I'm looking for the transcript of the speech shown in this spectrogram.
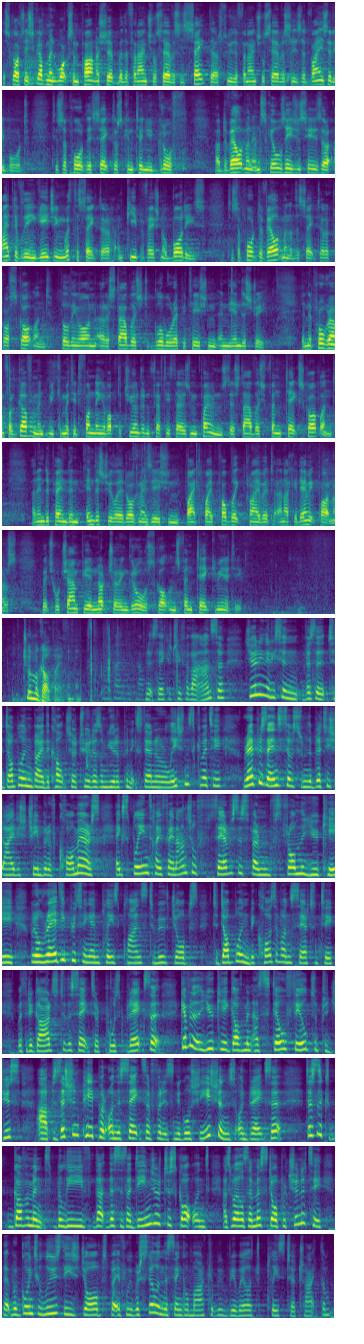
The Scottish Government works in partnership with the financial services sector through the Financial Services Advisory Board to support the sector's continued growth. Our development and skills agencies are actively engaging with the sector and key professional bodies to support development of the sector across Scotland, building on our established global reputation in the industry. In the programme for government, we committed funding of up to £250,000 to establish FinTech Scotland, an independent industry-led organisation backed by public, private and academic partners which will champion, nurture and grow Scotland's fintech community. June McAlpine. Secretary for that answer. During a recent visit to Dublin by the Culture, Tourism, Europe and External Relations Committee, representatives from the British Irish Chamber of Commerce explained how financial services firms from the UK were already putting in place plans to move jobs to Dublin because of uncertainty with regards to the sector post-Brexit. Given that the UK government has still failed to produce a position paper on the sector for its negotiations on Brexit, does the government believe that this is a danger to Scotland as well well as a missed opportunity that we're going to lose these jobs, but if we were still in the single market, we would be well placed to attract them.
